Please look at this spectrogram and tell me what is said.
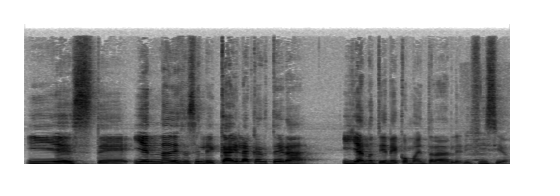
Y, este, y en una de esas se le cae la cartera y ya no tiene cómo entrar al edificio.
